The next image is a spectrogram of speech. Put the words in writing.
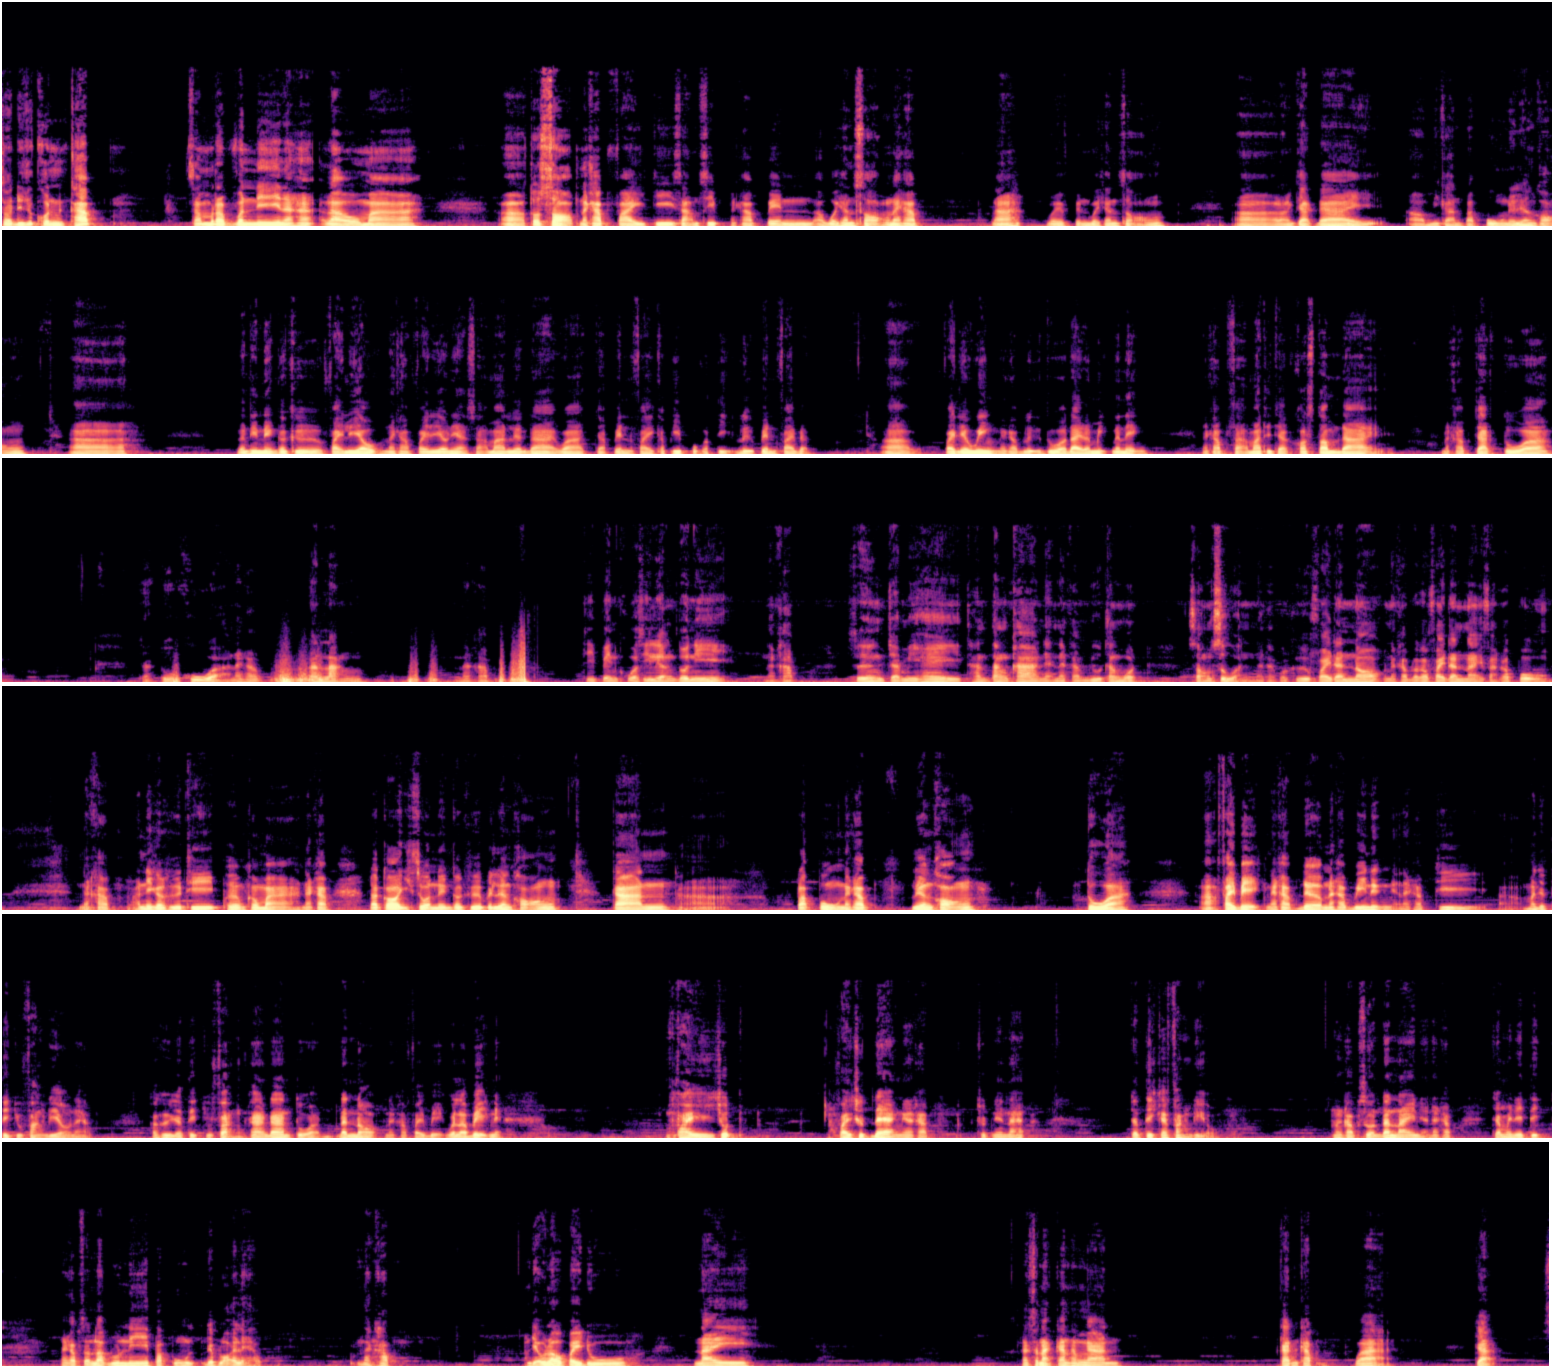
สวัสดีทุกคนครับสำหรับวันนี้นะฮะเรามาาทดสอบนะครับไฟ G30 นะครับเป็นเวอร์ชัน2นะครับนะเป็นเวอร์ชัน2อ่าหลังจากได้มีการปรับปรุงในเรื่องของอเรื่องที่หนึ่งก็คือไฟเลี้ยวนะครับไฟเลี้ยวเนี่ยสามารถเลือกได้ว่าจะเป็นไฟกระพริบปกติ หรือเป็นไฟแบบไฟเลี้ยววิ่งนะครับหรือตัวไดนามิกนั่นเองนะครับสามารถที่จะคอสตอมได้ นะครับ จากตัว จากตัวขั้วนะครับ ด้านหลังนะครับ ที่เป็นขั้วสีเหลืองตัวนี้นะครับ ซึ่งจะมีให้ท่านตั้งค่าเนี่ยนะครับอยู่ทั้งหมด 2 ส่วนนะครับ ก็คือไฟด้านนอกนะครับ แล้วก็ไฟด้านในฝากระโปรงนะครับ อันนี้ก็คือที่เพิ่มเข้ามานะครับ แล้วก็อีกส่วนหนึ่งก็คือเป็นเรื่องของการปรับปรุงนะครับ เรื่องของตัว ไฟเบรกนะครับเดิมนะครับ V1 เนี่ยนะครับที่มันจะติดอยู่ฝั่งเดียวนะครับ ก็คือจะติดอยู่ฝั่งทางด้านตัวด้านนอกนะครับ ไฟเบรกเวลาเบรกเนี่ยไฟชุดไฟชุดแดงเนี่ยครับชุดนี้นะฮะจะติดแค่ฝั่งเดียวนะครับ ส่วนด้านในเนี่ยนะครับ จะไม่ได้ติดนะครับสำหรับรุ่นนี้ปรับปรุงเรียบร้อยแล้วนะครับ เดี๋ยวเราไปดูใน ลักษณะการทำงานกันครับว่าจะ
